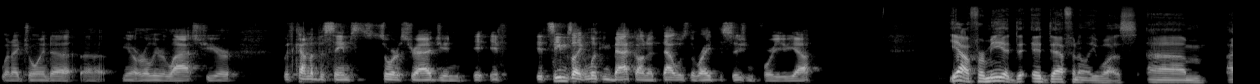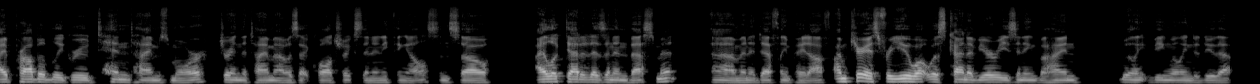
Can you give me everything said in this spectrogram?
when I joined a, uh, a uh, you know earlier last year with kind of the same sort of strategy. And if it seems like looking back on it, that was the right decision for you. Yeah. Yeah, for me, it it definitely was. Um, I probably grew ten times more during the time I was at Qualtrics than anything else, and so I looked at it as an investment, um, and it definitely paid off. I'm curious for you, what was kind of your reasoning behind willing being willing to do that?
